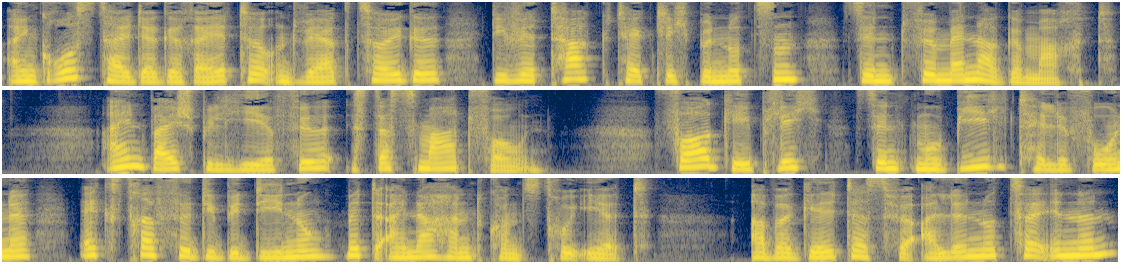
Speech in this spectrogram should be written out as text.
Ein Großteil der Geräte und Werkzeuge, die wir tagtäglich benutzen, sind für Männer gemacht. Ein Beispiel hierfür ist das Smartphone. Vorgeblich sind Mobiltelefone extra für die Bedienung mit einer Hand konstruiert. Aber gilt das für alle Nutzerinnen?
